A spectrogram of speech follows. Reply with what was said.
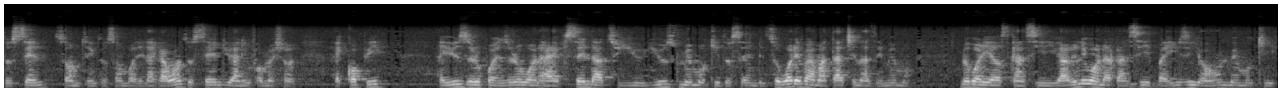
to send something to somebody. Like i want to send you an information. I copy i use 0.01 i have send that to you. Use memo key to send it. So whatever i'm attaching as a memo nobody else can see it. You are the only one that can see it by using your own memo key.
